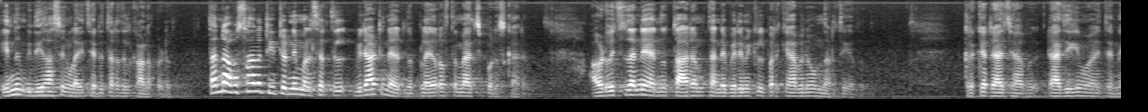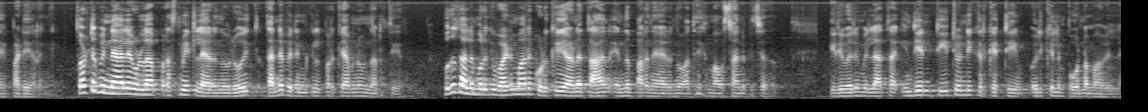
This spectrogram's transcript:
എന്നും ഇതിഹാസങ്ങളായി ചരിത്രത്തിൽ കാണപ്പെടും. തന്റെ അവസാന ടി ട്വന്റി മത്സരത്തിൽ വിരാട്ടിനായിരുന്നു പ്ലെയർ ഓഫ് ദി മാച്ച് പുരസ്കാരം. അവിടെ വെച്ച് തന്നെയായിരുന്നു താരം തന്റെ വിരമിക്കൽ പ്രഖ്യാപനവും നടത്തിയത്. ക്രിക്കറ്റ് രാജാവ് രാജകീയമായി തന്നെ പടിയിറങ്ങി. തൊട്ട് പിന്നാലെയുള്ള പ്രസ് മീറ്റിലായിരുന്നു രോഹിത് തന്റെ വിരമിക്കൽ പ്രഖ്യാപനവും നടത്തിയത്. പുതുതലമുറയ്ക്ക് വഴിമാറി കൊടുക്കുകയാണ് താൻ എന്ന് പറഞ്ഞായിരുന്നു അദ്ദേഹം അവസാനിപ്പിച്ചത്. ഇരുവരുമില്ലാത്ത Indian T twenty cricket team ഒരിക്കലും പൂർണമാവില്ല.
